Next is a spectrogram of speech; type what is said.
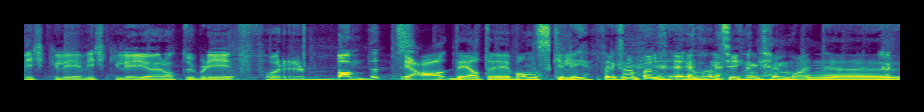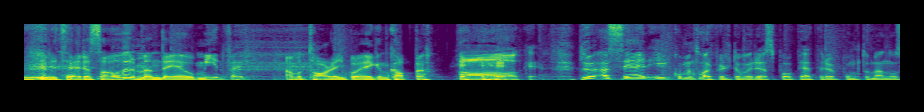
virkelig, virkelig gjør at du blir forbandet? Ja, det at det er vanskelig, for eksempel, er jo en ting man uh, irriterer seg over, men det er jo min feil. Jeg må ta den på egen kappe. Ah, ok. Du, Jeg ser i kommentarfeltet vårt på p3.no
